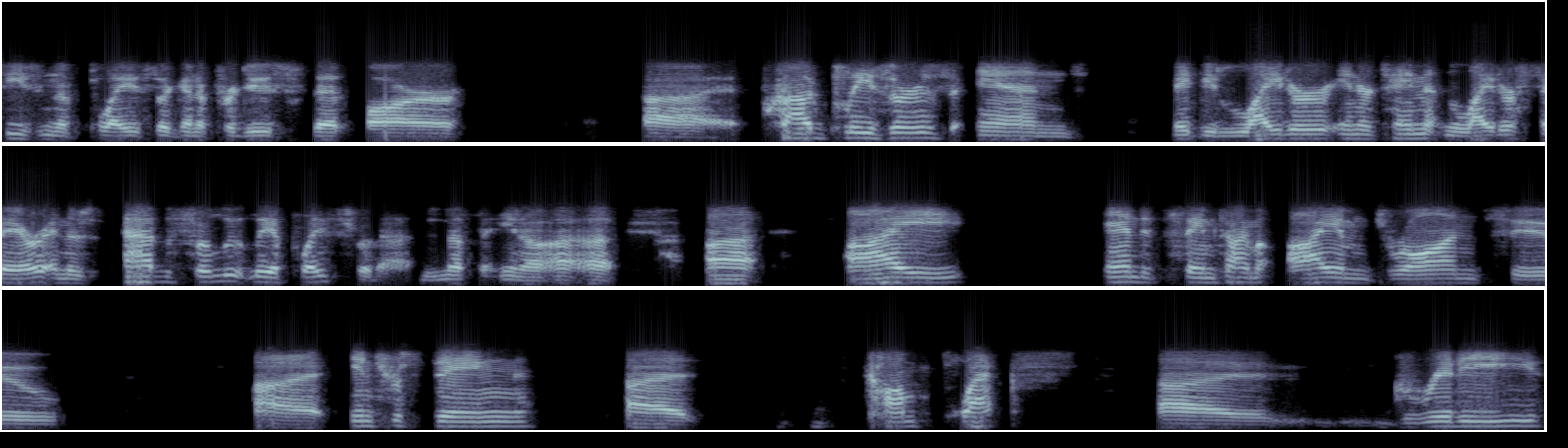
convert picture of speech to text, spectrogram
season of plays they're going to produce that are uh, crowd pleasers and maybe lighter entertainment and lighter fare. And there's absolutely a place for that. There's nothing, you know, uh, uh, uh I, and at the same time, I am drawn to uh, interesting, uh, complex, gritty,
